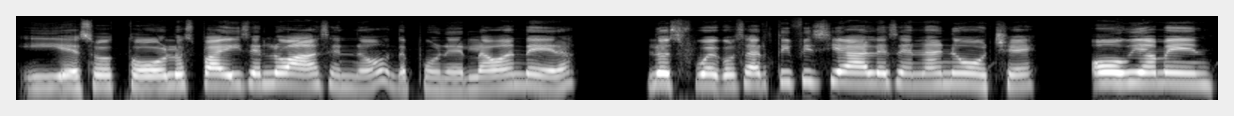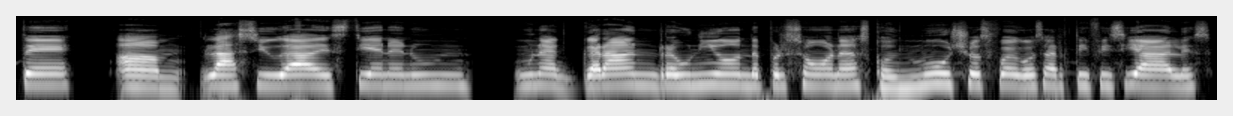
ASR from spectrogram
y eso todos los países lo hacen, ¿no? De poner la bandera. Los fuegos artificiales en la noche. Obviamente, las ciudades tienen una gran reunión de personas con muchos fuegos artificiales,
